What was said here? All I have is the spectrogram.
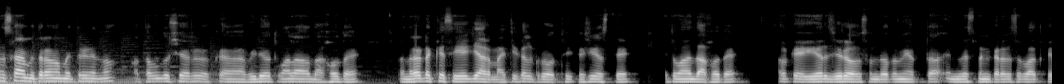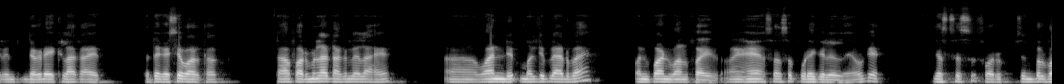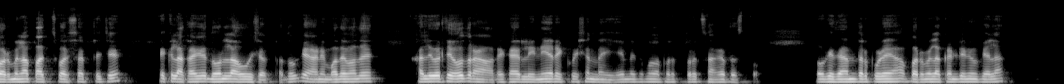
नमस्कार मित्रांनो मैत्रिणींनो. आता मी तो शेअर व्हिडिओ तुम्हाला दाखवत आहे. पंधरा टक्के C A G R magical growth ही कशी असते हे तुम्हाला दाखवत आहे. ओके इयर झिरो समजा तुम्ही आत्ता इन्व्हेस्टमेंट करायला सुरुवात केली तुमच्याकडे एक लाख आहेत तर ते कसे वाढतात? तर हा फॉर्म्युला टाकलेला आहे one multiplied by one point one five आणि हे असं असं पुढे केलेलं आहे okay just for simple formula पाच वर्षात त्याचे एक लाखाचे दोन लाख होऊ शकतात ओके आणि मध्ये मध्ये खालीवरती होत राहणार हे काय लिनियर इक्वेशन नाही हे मी तुम्हाला परत परत सांगत असतो. ओके त्यानंतर पुढे हा फॉर्म्युला कंटिन्यू केला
